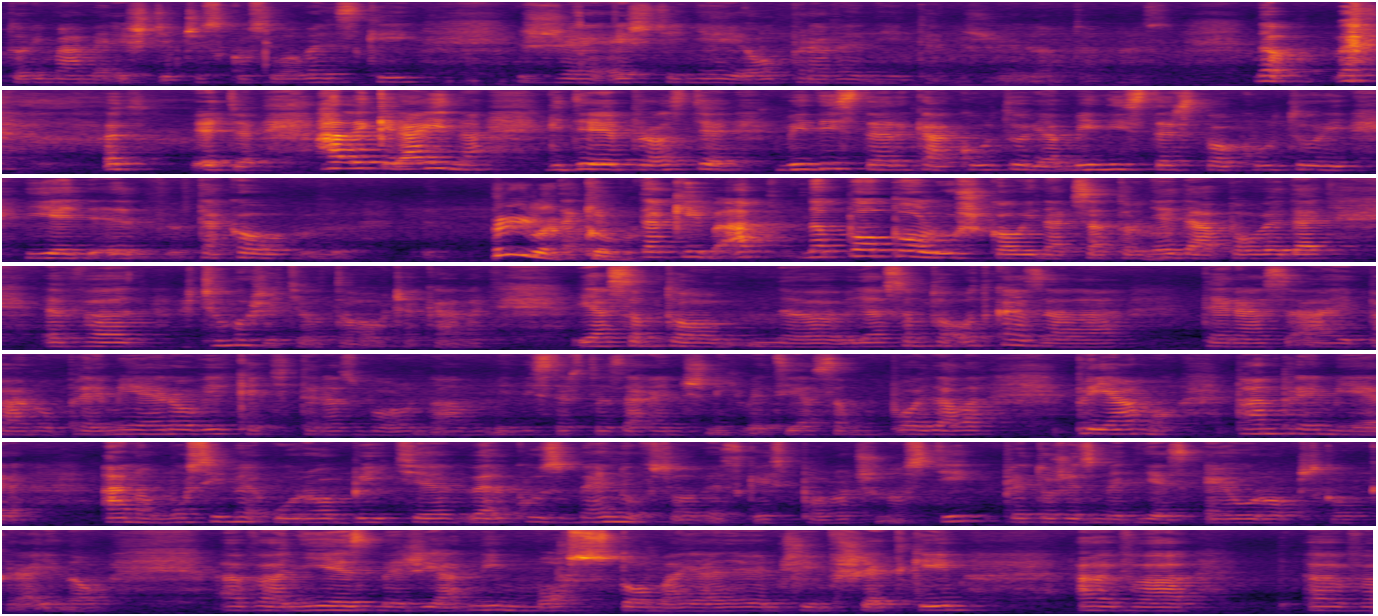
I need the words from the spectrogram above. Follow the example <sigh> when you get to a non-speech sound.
ktorý máme ešte československý, že ešte nie je opravený, takže no No, <laughs> viete, ale krajina, kde je proste ministerka kultúry a ministerstvo kultúry je takou Prílepkou. Takým, takým no, popoluškou, inak sa to nedá povedať. V, čo môžete od toho očakávať? Ja som to, no, ja som to odkázala teraz aj pánu premiérovi, keď teraz bol na ministerstve zahraničných vecí, ja som mu povedala priamo, pán premiér, áno, musíme urobiť veľkú zmenu v slovenskej spoločnosti, pretože sme dnes európskou krajinou v, nie sme žiadnym mostom a ja neviem čím všetkým. A v, v,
